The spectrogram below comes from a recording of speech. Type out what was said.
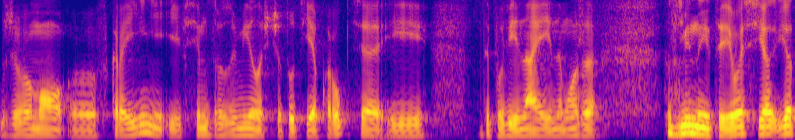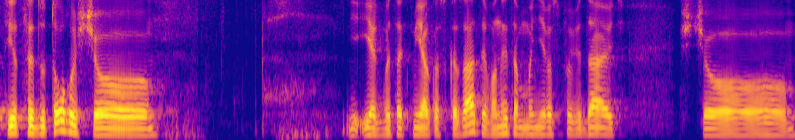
живемо е, в країні, і всім зрозуміло, що тут є корупція, і типу війна її не може змінити. І ось я, я, я це до того, що як би так м'яко сказати, вони там мені розповідають, що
